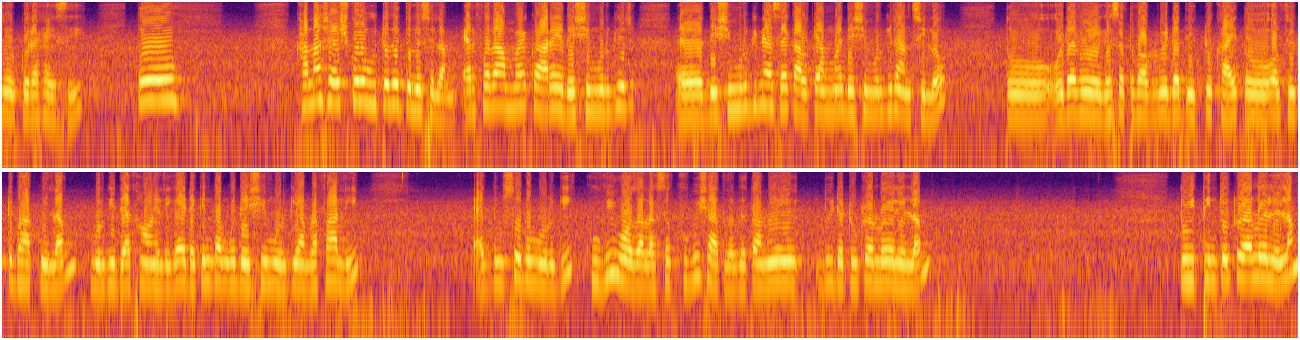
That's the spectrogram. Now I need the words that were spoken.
জোর করে খাইছি। তো খানা শেষ করে উইটাতে তুলেছিলাম। এরপরে আম্মায় আরে, দেশি মুরগির দেশি মুরগি নিয়ে আছে কালকে আম্মায় দেশি মুরগি আনছিল তো ওইটা রয়ে গেছে, তো ভাবলাম এটা দিয়ে একটু খাই। তো অল্প একটু ভাত নিলাম, মুরগি দিয়ে খাওয়ানোর লিগা। এটা কিন্তু আমাকে দেশি মুরগি আমরা পালি একদম ছোটো মুরগি, খুবই মজা লাগছে, খুবই স্বাদ লাগছে। তো আমি দুইটা টুকরা লয়ে নিলাম। দুই, তিন টুকরা লয়ে নিলাম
